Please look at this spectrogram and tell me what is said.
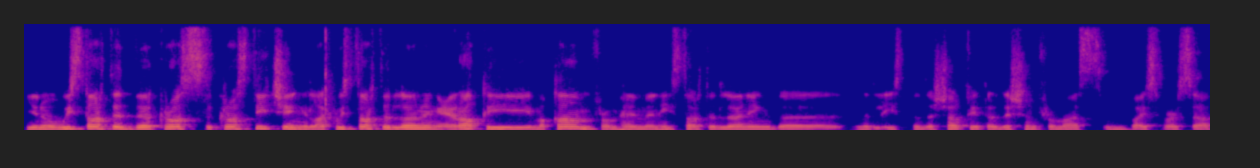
you know, we started the cross cross teaching, like we started learning Iraqi maqam from him and he started learning the Middle East and the Sharqi tradition from us and vice versa.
